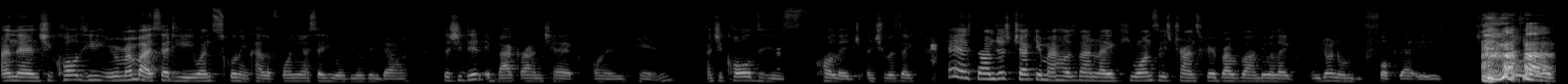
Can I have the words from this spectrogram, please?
And then she called he you remember I said he went to school in California, I said he was moving down. So she did a background check on him and she called his college and she was like, Hey, so I'm just checking my husband, like he wants his transcript, blah blah blah. And they were like, We don't know who the fuck that is. She like, oh,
